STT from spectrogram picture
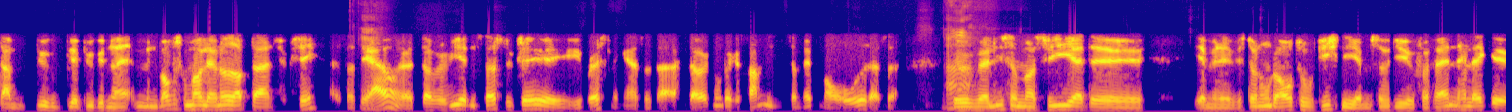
der bygge, bliver bygget noget af. Men hvorfor skulle man lave noget op, der er en succes? Altså, det er jo, der vil vi den største succes i wrestling. Altså, der, der er jo ikke nogen, der kan sammenligne sig med dem overhovedet. Altså, ah. det vil være ligesom at sige, at øh, jamen, hvis der er nogen, der overtog Disney, jamen, så vil de jo for fanden heller ikke øh,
